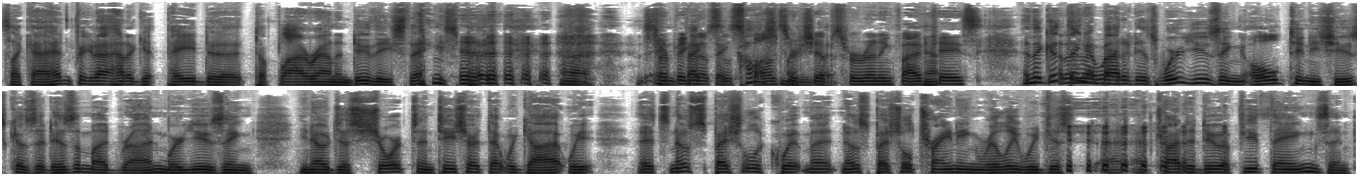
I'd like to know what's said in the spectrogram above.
It's like I hadn't figured out how to get paid to, to fly around and do these things. But, uh, Start picking fact, up some cost money, sponsorships but- for running 5Ks. and the good How thing about work? it is we're using old tennis shoes because it is a mud run. We're using, you know, just shorts and t-shirt that we got. We, it's no special equipment, no special training really. We just uh, try to do a few things and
